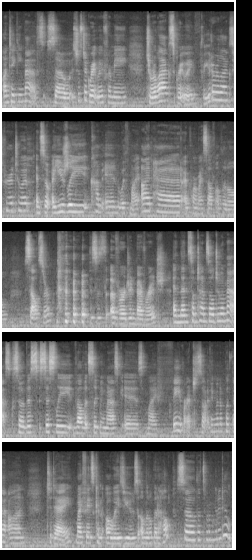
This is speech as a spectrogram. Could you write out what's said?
on taking baths. So it's just a great way for me to relax, a great way for you to relax if you're into it. And so I usually come in with my iPad, I pour myself a little seltzer. this is a virgin beverage. And then sometimes I'll do a mask. So this Sisley Velvet Sleeping Mask is my favorite. So I think I'm gonna put that on today. My face can always use a little bit of help, so that's what I'm gonna do.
